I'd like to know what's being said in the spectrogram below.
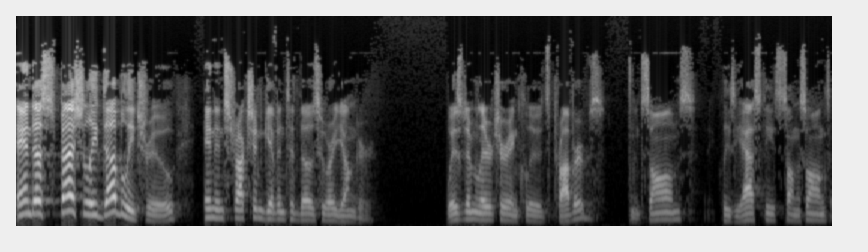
and especially doubly true in instruction given to those who are younger. Wisdom literature includes Proverbs and Psalms Ecclesiastes, Song of Songs,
